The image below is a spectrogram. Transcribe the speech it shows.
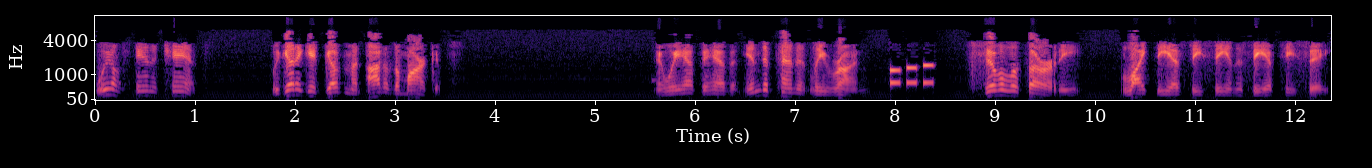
we don't stand a chance. We got to get government out of the markets. And we have to have an independently run civil authority like the SEC and the CFTC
